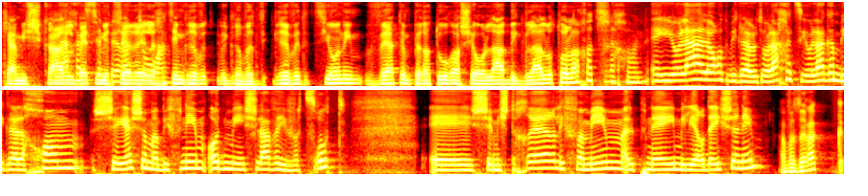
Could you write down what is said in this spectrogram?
כי, המשקל בעצם יוצר. לחצים גרב... גרב... גרביטציוניים והטמפרטורה שעולה בגלל אותו לחץ? נכון. היא עולה לא רק בגלל אותו לחץ, היא עולה גם בגלל החום שיש שם בפנים עוד משלב ההיווצרות, אה, שמשתחרר לפעמים על פני מיליארדי שנים. אבל זה רק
